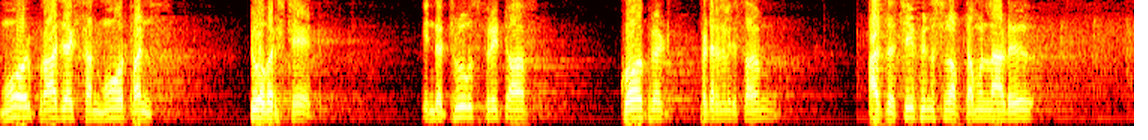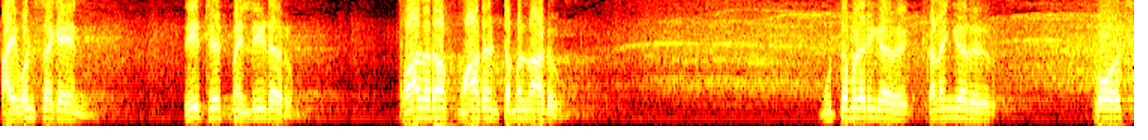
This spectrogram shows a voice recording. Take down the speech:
more projects and more funds to our state. In the true spirit of corporate federalism, as the Chief Minister of Tamil Nadu, I once again Reiterate my leader, father of modern Tamil Nadu, முத்தமிழறிஞர் கலைஞர் கோட்ஸ்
